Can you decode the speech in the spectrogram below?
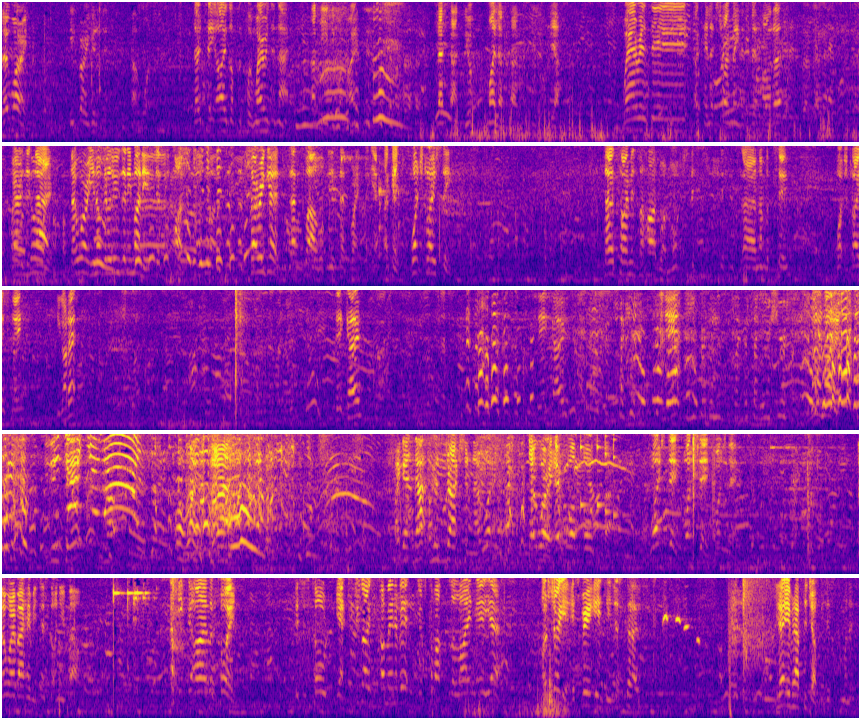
Don't worry. He's very good at this. Come, watch. Don't take your eyes off the coin. Where is it now? That's the easy one, right? left hand. Your, my left hand. Yeah. Where is it? Okay, let's try and make this a bit harder. Where is it now? Don't worry, you're not going to lose any money. It's just for fun. Very good. Left. Well, you said right, but yeah. Okay. Watch closely. Third time is the hard one. Watch. This is this is uh, number two. Watch closely. You got it? See it go? See it go? See it? You put them like this on your shoe or something. No, no. You didn't see it? Oh, right. Ah. I get that's distraction now. What? Don't worry, everyone falls for that. Watch this, watch this, watch this. Don't worry about him, he's just got a new belt. Keep your eye on the coin. This is called, yeah, could you guys come in a bit? Just come up to the line here, yeah. I'll show you, it's very easy, just go. You don't even have to jump, you just come on in.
